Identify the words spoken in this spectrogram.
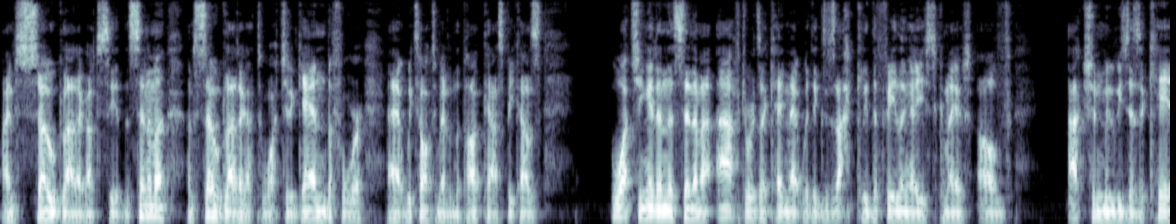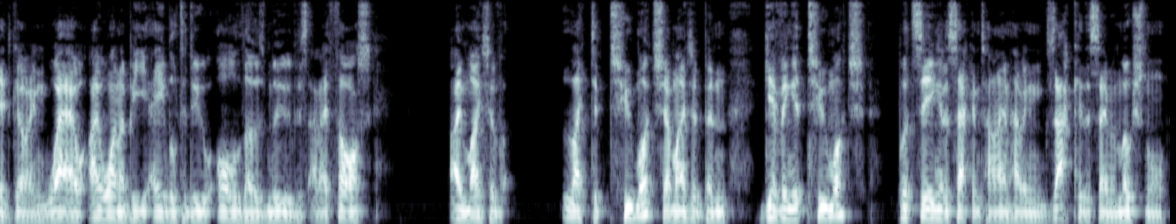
I'm so glad I got to see it in the cinema. I'm so glad I got to watch it again before uh, we talked about it in the podcast because watching it in the cinema afterwards, I came out with exactly the feeling I used to come out of action movies as a kid going, wow, I want to be able to do all those moves. And I thought I might have liked it too much. I might have been giving it too much, but seeing it a second time, having exactly the same emotional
